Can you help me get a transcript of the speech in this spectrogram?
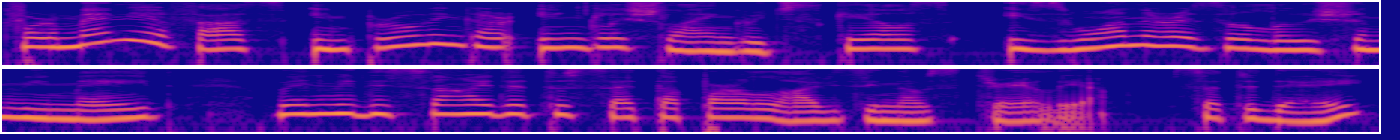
For many of us, improving our English language skills is one resolution we made when we decided to set up our lives in Australia. So today,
